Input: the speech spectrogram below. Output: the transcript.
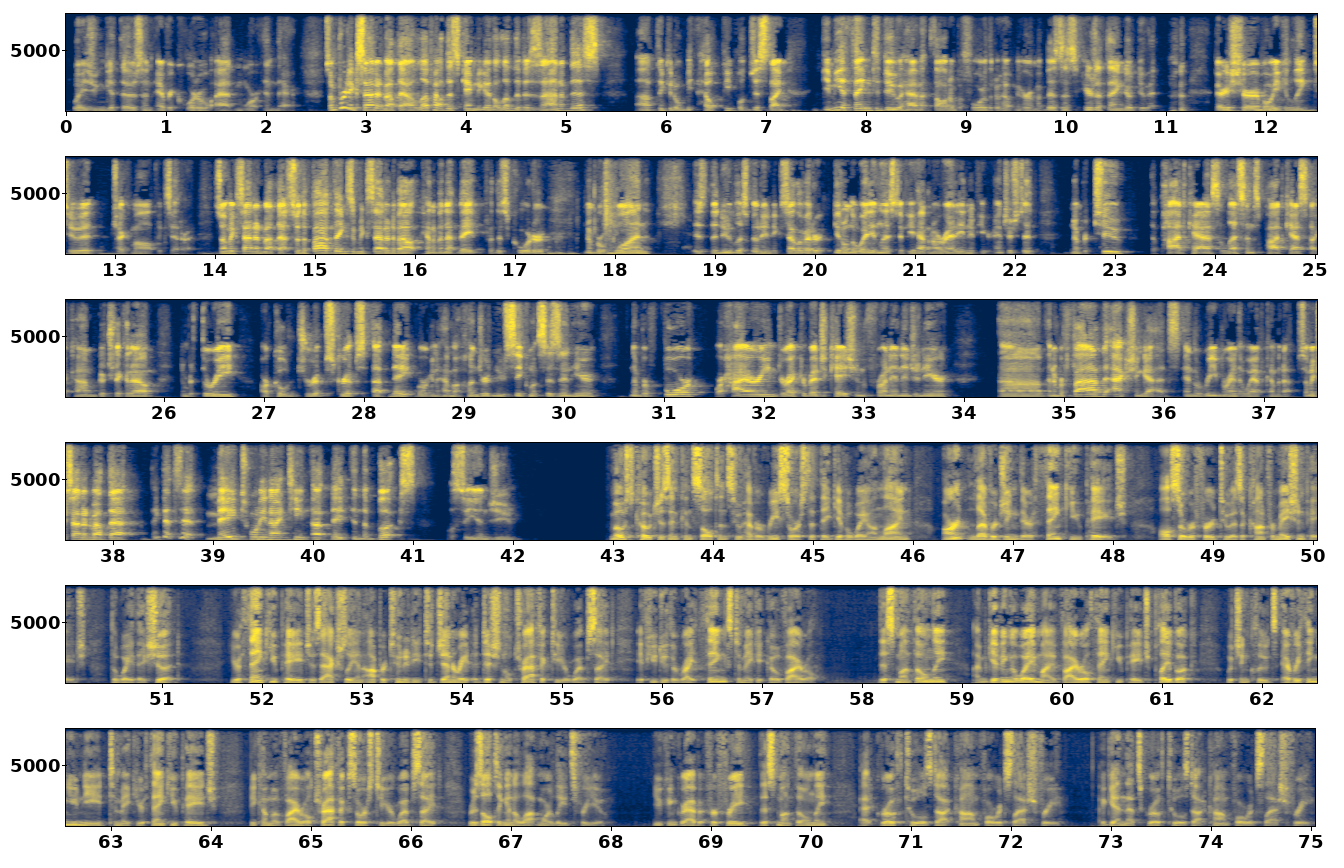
ways you can get those, and every quarter we'll add more in there. So I'm pretty excited about that. I love how this came together. I love the design of this. Uh, I think it'll be, help people just like give me a thing to do I haven't thought of before that'll help me grow my business. Here's a thing, go do it. Very shareable. You can link to it, check them off, etc. So I'm excited about that. So the five things I'm excited about, kind of an update for this quarter. Number one is the new list building accelerator. Get on the waiting list if you haven't already, and if you're interested. Number two, the podcast, lessonspodcast.com. Go check it out. Number three, our cool drip scripts update. We're going to have 100 new sequences in here. Number four, we're hiring director of education, front end engineer. Uh, and number five, the action guides and the rebrand that we have coming up. So I'm excited about that. I think that's it. May 2019 update in the books. We'll see you in June. Most coaches and consultants who have a resource that they give away online aren't leveraging their thank you page, also referred to as a confirmation page, the way they should. Your thank you page is actually an opportunity to generate additional traffic to your website if you do the right things to make it go viral. This month only, I'm giving away my viral thank you page playbook, which includes everything you need to make your thank you page become a viral traffic source to your website, resulting in a lot more leads for you. You can grab it for free this month only at growthtools.com forward slash free. Again, that's growthtools.com forward slash free.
